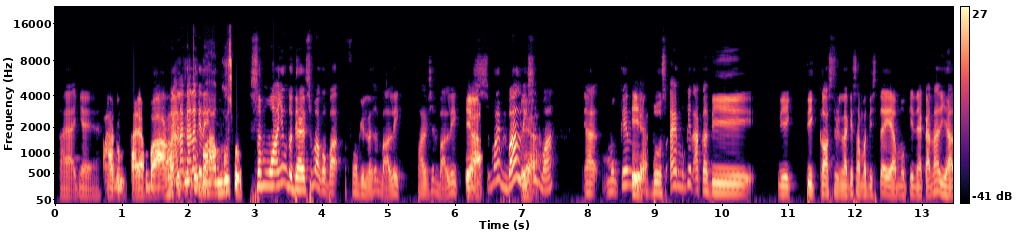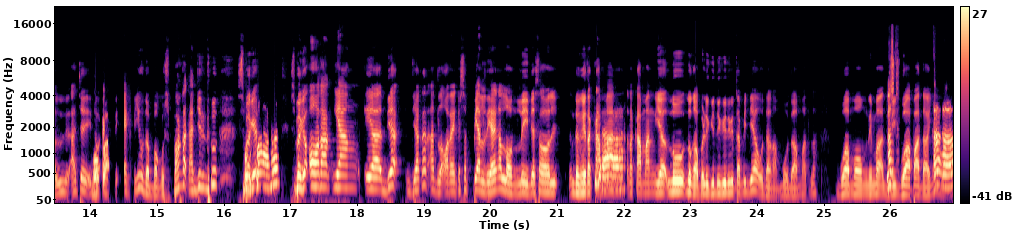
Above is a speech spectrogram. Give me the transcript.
Kayaknya ya. aduh sayang banget Karena- itu, karena itu gini, bagus loh semuanya udah di semua kok pak. Nelson balik Palinson balik. Ya. semuanya balik Ya. semua. Ya mungkin Iya. Bullseye mungkin akan di di di costume lagi sama Disney ya mungkin ya. Karena ya lu aja itu acting, actingnya udah bagus banget anjir itu. Sebagai sebagai orang yang ya dia dia kan adalah orang yang kesepian. Dia kan lonely. Dia selalu denger rekaman rekaman ya lu lu nggak boleh gini-gini tapi dia udah nggak bodo amat lah. Gua mau menerima Terus- gua apa adanya. Heeh.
